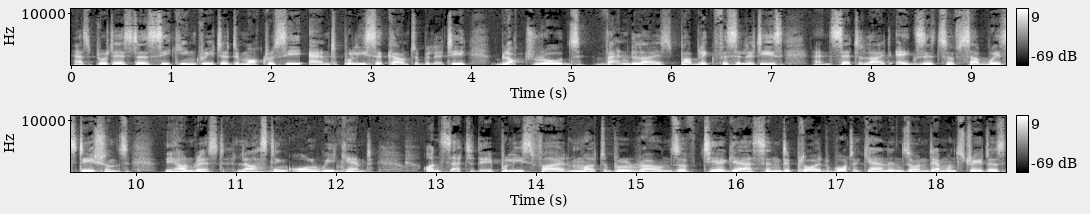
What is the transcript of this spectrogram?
as protesters seeking greater democracy and police accountability blocked roads, vandalized public facilities, and satellite exits of subway stations, the unrest lasting all weekend. On Saturday, police fired multiple rounds of tear gas and deployed water cannons on demonstrators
